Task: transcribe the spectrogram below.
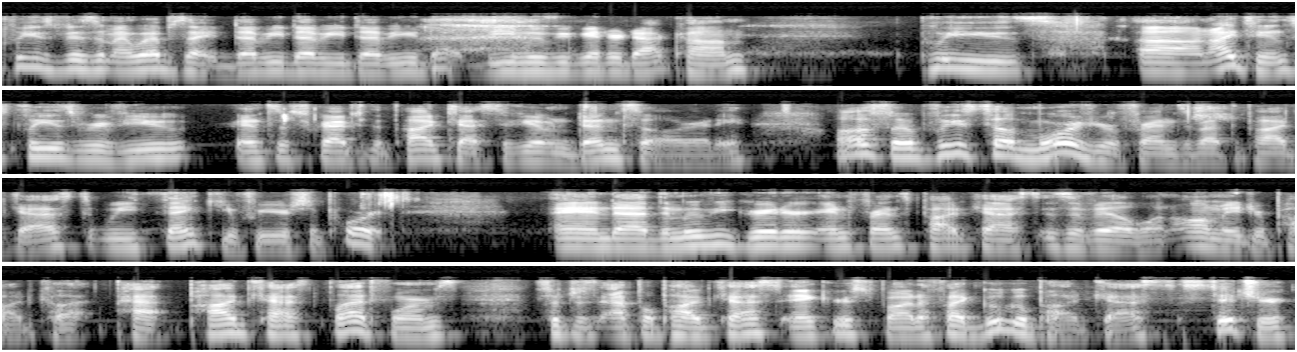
Please visit my website www.themoviegrader.com. Please uh, on iTunes, please review and subscribe to the podcast if you haven't done so already. Also, please tell more of your friends about the podcast. We thank you for your support. And uh, the Movie Grader and Friends podcast is available on all major podca- pa- podcast platforms such as Apple Podcasts, Anchor, Spotify, Google Podcasts, Stitcher,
